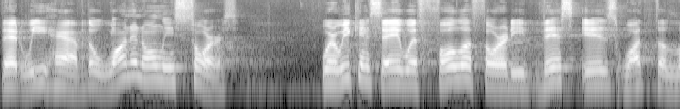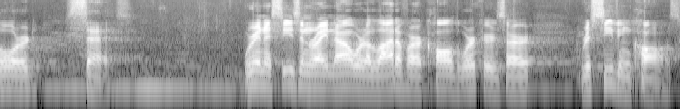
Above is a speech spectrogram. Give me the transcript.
that we have, the one and only source where we can say with full authority, This is what the Lord says. We're in a season right now where a lot of our called workers are receiving calls.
